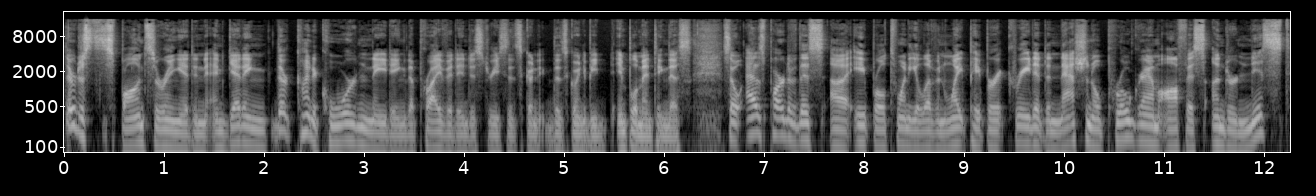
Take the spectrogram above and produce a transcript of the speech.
they're just sponsoring it and, and getting they're kind of coordinating the private industries that's going to, that's going to be implementing this. So as part of this uh, April 2011 white paper, it created a national program office under NIST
